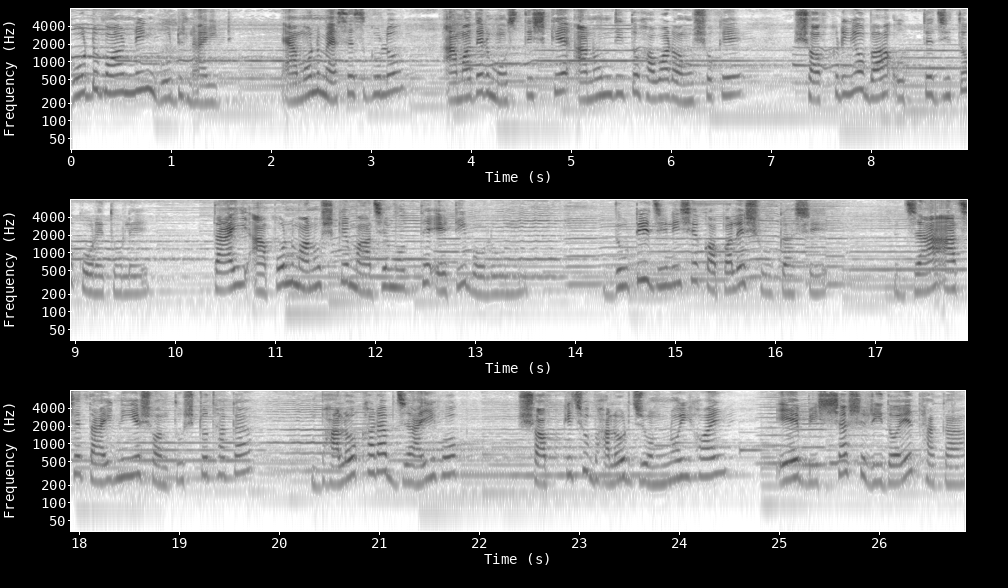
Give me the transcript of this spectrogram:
Good morning, good night. এমন মেসেজগুলো আমাদের মস্তিষ্কে আনন্দিত হওয়ার অংশকে সক্রিয় বা উত্তেজিত করে তোলে। তাই আপন মানুষকে মাঝে মধ্যে এটি বলুন। দুটি জিনিসে কপালে সুখ আসে। যা আছে তাই নিয়ে সন্তুষ্ট থাকা, ভালো খারাপ যাই হোক সব কিছু ভালোর জন্যই হয় এ বিশ্বাস হৃদয়ে থাকা।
